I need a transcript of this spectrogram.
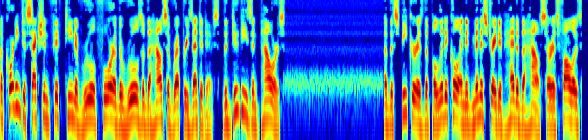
According to Section 15 of Rule 4 of the Rules of the House of Representatives, the duties and powers of the Speaker as the political and administrative head of the House are as follows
